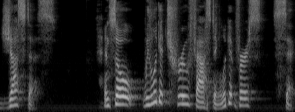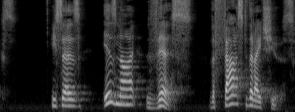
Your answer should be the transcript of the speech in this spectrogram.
justice. And so we look at true fasting. Look at verse 6. He says, Is not this the fast that I choose,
